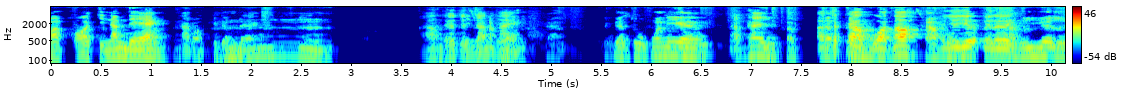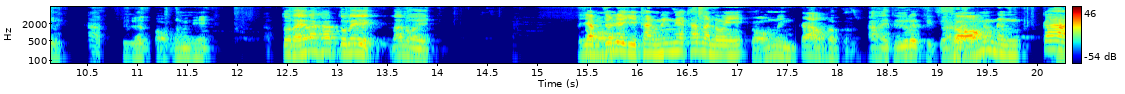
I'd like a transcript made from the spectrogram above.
มาขอกินน้ำแดงครับขอกินน้ำแดงอืมอ้าวเดี๋ยวจะจัดให้ถ้าเกิดถูกวันนี้ก็จัดให้อยู่ครับอาจจะเก้าขวดเนาะครับให้เยอะๆไปเลยเอาเยอะเลยครับถ้าเกิดออกวันนี้ ตัวไหนนะครับ ตัวเลขน้าหน่อยย้ำตัวเลขอีกครั้งหนึงเนี่ยครับอนุยสองหนึ่งเก้าครับผมอะให้ถือเลยติดตัวสองหนึ่งเก้า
